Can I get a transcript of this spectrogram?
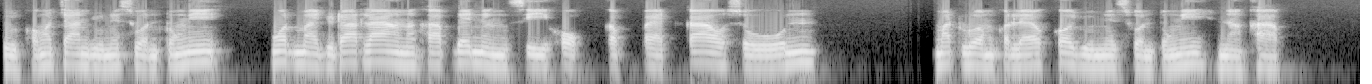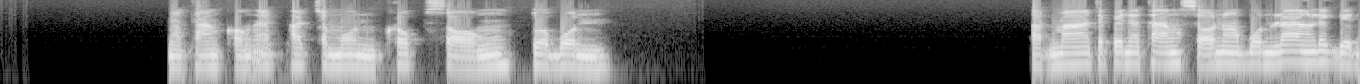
สูตรของอาจารย์อยู่ในส่วนตรงนี้ งวดใหม่อยู่ด้านล่างนะครับ ได้หนึ่งสี่หกกับแปดเก้าศูนย์มัดรวมกันแล้วก็อยู่ในส่วนตรงนี้นะครับแนวทางของแอดพัชมนครบสองตัวบน ถัดมาจะเป็นแนวทางสอนอบนล่างเลขเด่น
